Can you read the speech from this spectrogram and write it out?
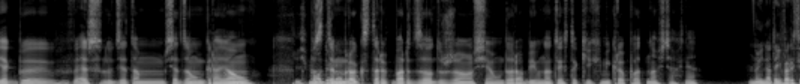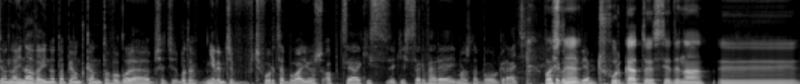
jakby, wiesz, ludzie tam siedzą, grają. Poza tym robią. Rockstar bardzo dużo się dorobił na tych takich mikropłatnościach, nie? No i na tej wersji online'owej, no ta piątka, no to w ogóle przecież, bo to nie wiem, czy w czwórce była już opcja, jakieś, jakieś serwery i można było grać? Tego Właśnie nie wiem. czwórka to jest jedyna, yy,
